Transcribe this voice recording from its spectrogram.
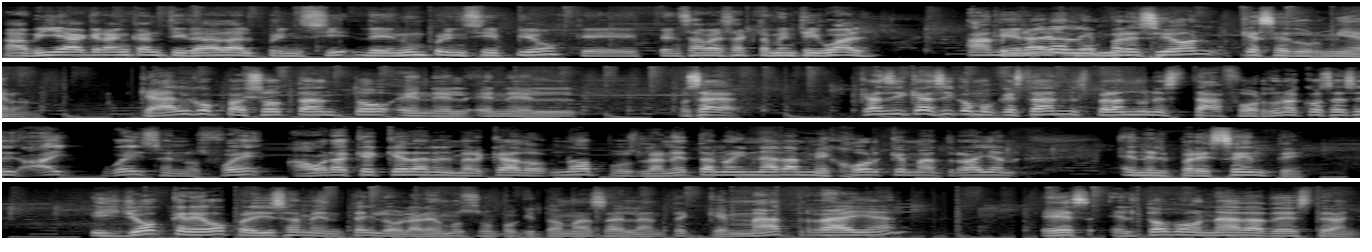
había gran cantidad al de, en un principio que pensaba exactamente igual. A mí me da la momento. impresión que se durmieron. Que algo pasó tanto en el, en el. O sea, casi casi como que están esperando un Stafford. Una cosa así. Ay, güey, se nos fue. Ahora qué queda en el mercado. No, pues la neta no hay nada mejor que Matt Ryan en el presente. Y yo creo precisamente, y lo hablaremos un poquito más adelante, que Matt Ryan es el todo o nada de este año.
